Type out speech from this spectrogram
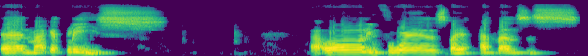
and marketplace are all influenced by advances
